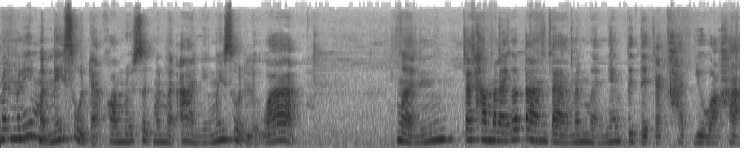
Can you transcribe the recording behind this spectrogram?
มันมันไม่เหมือนไม่สุดอะความรู้สึกมันเหมือนอ่านยังไม่สุดหรือว่า เหมือนจะทำอะไรก็ตามแต่มันเหมือนยังติดติดๆขัดอยู่อะค่ะ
